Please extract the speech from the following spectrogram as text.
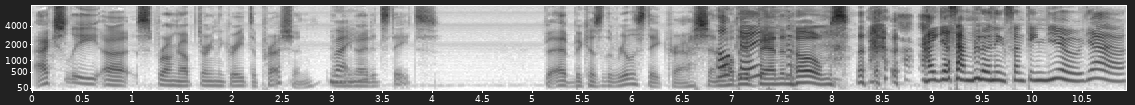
actually uh, sprung up during the Great Depression in Right. the United States uh, because of the real estate crash and all the abandoned homes. I guess I'm learning something new. Yeah.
